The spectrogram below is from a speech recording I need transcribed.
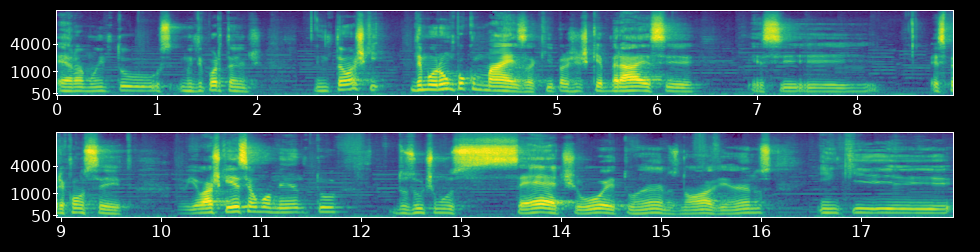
era muito, muito importante. Então acho que demorou um pouco mais aqui para a gente quebrar esse, esse, esse preconceito. E eu acho que esse é o momento dos últimos sete, oito anos, nove anos, em que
